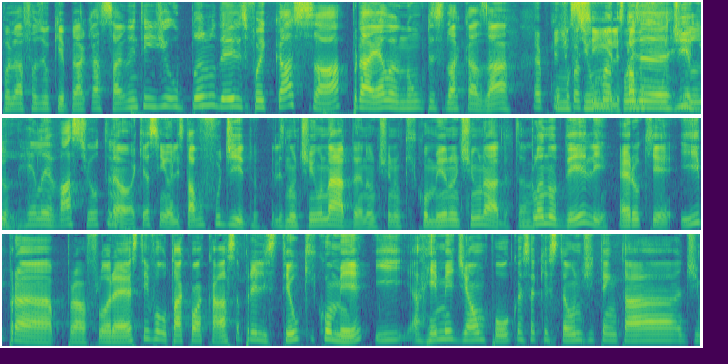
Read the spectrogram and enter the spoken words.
pra fazer o quê? Pra caçar. Eu não entendi. O plano deles foi caçar pra ela não precisar casar. É porque, como tipo se assim, uma eles coisa estavam rele- relevasse outra. Não, é que assim, ó, eles estavam fudidos. Eles não tinham nada, não tinham o que comer, não tinham nada. Tá. O plano dele era o quê? Ir pra, pra floresta e voltar com a caça pra eles ter o que comer e remediar um pouco essa questão de tentar, de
